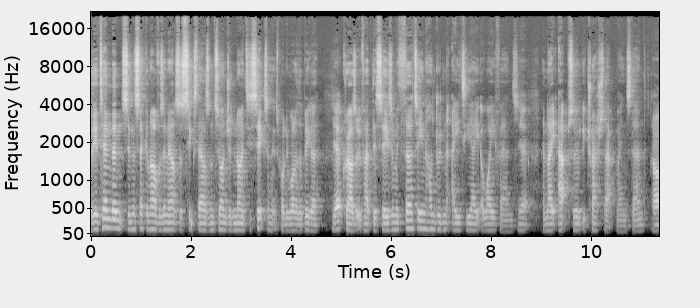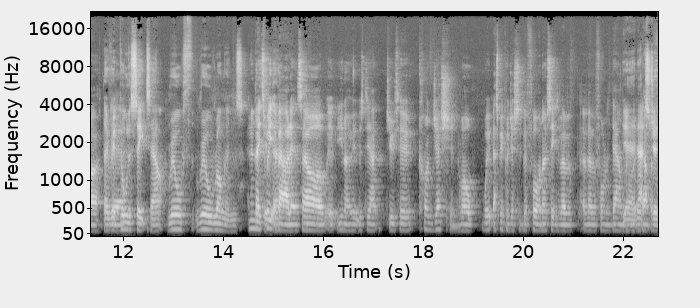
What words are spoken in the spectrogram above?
the attendance in the second half was announced as 6,296. I think it's probably one of the bigger Yeah. crowds that we've had this season with 1,388 away fans. Yeah. And they absolutely trashed that main stand. Oh, They ripped yeah. all the seats out, real th- real wrong uns. And then they tweet about it and say, oh, it, you know, it was due to congestion. Well, we, that's been congested before. No seats have ever have ever fallen down. Yeah, down that's before,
